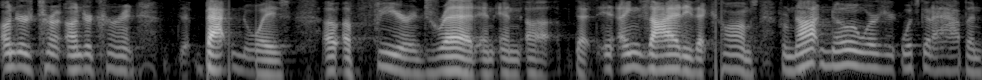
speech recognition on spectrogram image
undercurrent, undercurrent back noise of, of fear and dread and, and uh, that anxiety that comes from not knowing where what's going to happen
